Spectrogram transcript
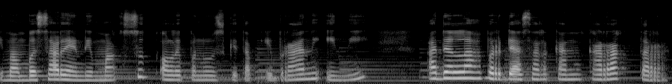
Imam besar yang dimaksud oleh penulis kitab Ibrani ini adalah berdasarkan karakter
